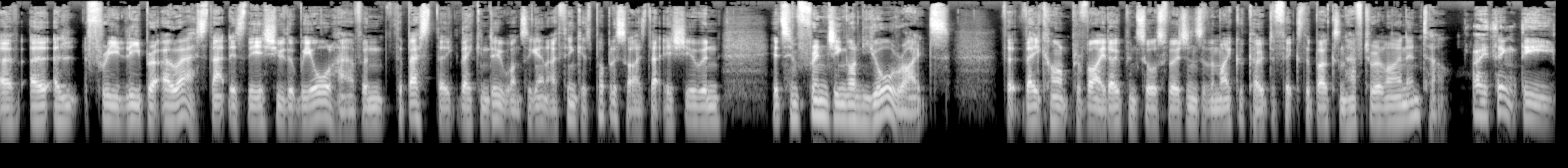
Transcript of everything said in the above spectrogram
a, a, a, free Libre OS. That is the issue that we all have. And the best they, they can do, once again, I think, is publicize that issue. And it's infringing on your rights that they can't provide open source versions of the microcode to fix the bugs and have to rely on Intel. I think the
